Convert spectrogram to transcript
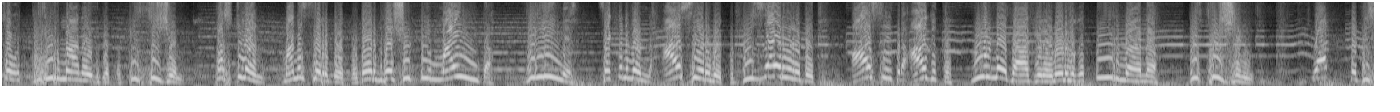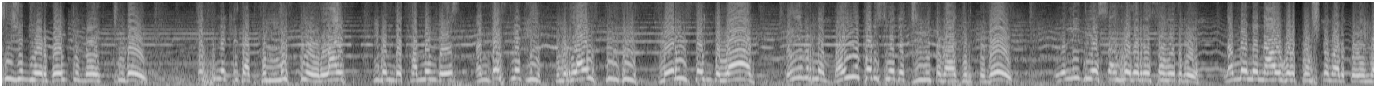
ಸೊ, ತೀರ್ಮಾನ ಇರಬೇಕು. ಡಿಸಿಷನ್ ಫಸ್ಟ್ ಒನ್ ಮನಸ್ಸು ಇರಬೇಕು. There should be mind willingness second one ಆಸೆ ಇರಬೇಕು. ಡಿಸೈರ್ ಇರಬೇಕು. ಆಸೆ ಇದ್ರೆ ಆಗುತ್ತೆ. ಮೂರನೇದಾಗಿರೋ ನೋಡುವಾಗ ತೀರ್ಮಾನ decision what the decision you are going to make today definitely that will lift your life even the coming days and definitely your life will be glorifying the lord ದೇವರನ್ನ ಮೈಪಡಿಸುವಂತ ಜೀವಿತವಾಗಿರ್ತದೆ. ಎಲ್ಲಿದೆಯಾ ಸಹೋದರ ಸಹೋದರಿ? ನಮ್ಮನ್ನ ನಾವುಗಳು ಪ್ರಶ್ನೆ ಮಾಡಿಕೊಳ್ಳಿಲ್ಲ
